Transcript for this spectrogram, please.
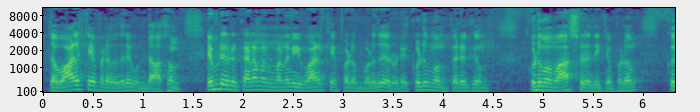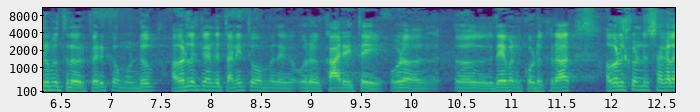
இந்த வாழ்க்கைப்படுவதில் உண்டாகும். எப்படி ஒரு கணவன் மனைவி வாழ்க்கைப்படும் பொழுது அவருடைய குடும்பம் பெருகும் குடும்பம் ஆசீர்வதிக்கப்படும் குடும்பத்தில் ஒரு பெருக்கம் உண்டும் அவர்களுக்கு என்று தனித்துவம் ஒரு காரியத்தை தேவன் கொடுக்கிறார் அவர் அவர்களுக்கு சகல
